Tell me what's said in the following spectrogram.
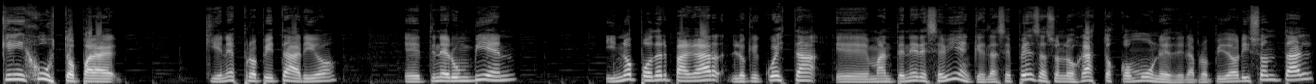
Qué injusto para quien es propietario eh, tener un bien y no poder pagar lo que cuesta eh, mantener ese bien, que las expensas son los gastos comunes de la propiedad horizontal,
